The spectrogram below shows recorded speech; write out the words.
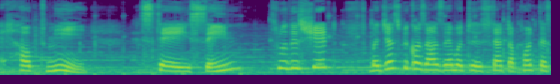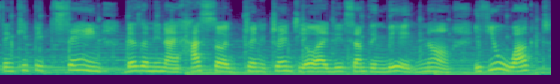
helped me stay sane through this shit but just because I was able to start a podcast and keep it sane doesn't mean I hustled 2020 or I did something big. No. If you worked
